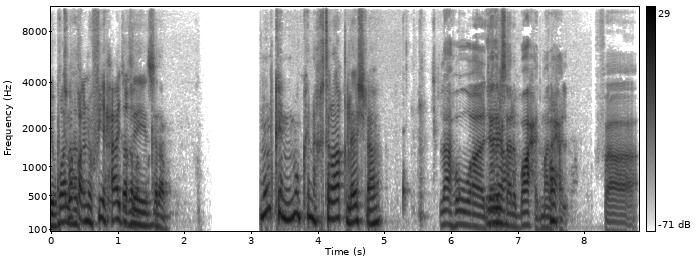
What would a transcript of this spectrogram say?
يبغون أتوقع إنه في حاجة زي ممكن ممكن اختراق ليش لا؟ لا هو جذر سالب واحد ما له حل. ف لا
